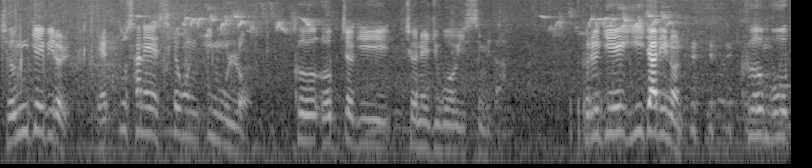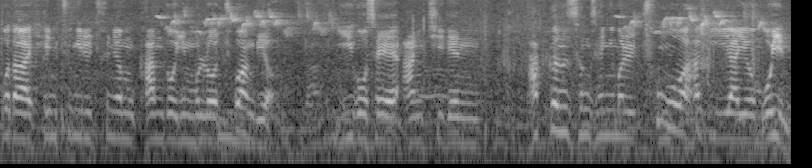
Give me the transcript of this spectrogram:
정계비를 백두산에 세운 인물로 그 업적이 전해지고 있습니다. 그러기에 이 자리는 그 무엇보다 현충일 추념 간도 인물로 추앙되어 이곳에 안치된 박근 선생님을 추모하기 위하여 모인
